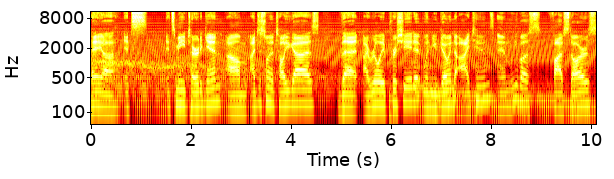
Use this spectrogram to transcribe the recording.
Hey, uh, it's it's me, Turd again. Um, I just want to tell you guys that I really appreciate it when you go into iTunes and leave us five stars,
